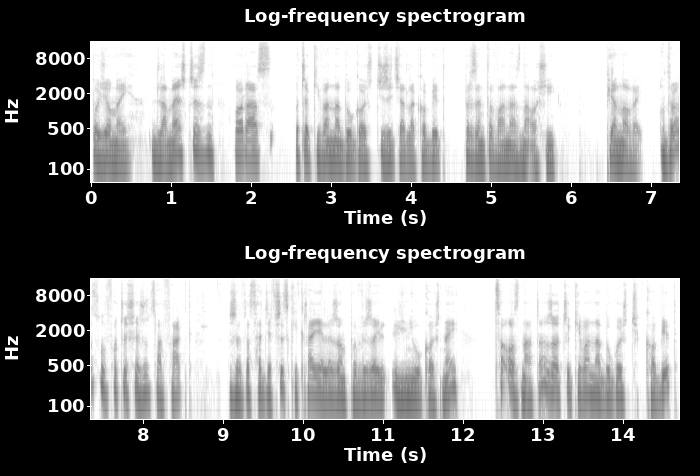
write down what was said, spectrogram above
poziomej dla mężczyzn oraz oczekiwana długość życia dla kobiet prezentowana na osi pionowej. Od razu w oczy się rzuca fakt, że w zasadzie wszystkie kraje leżą powyżej linii ukośnej, co oznacza, że oczekiwana długość kobiet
